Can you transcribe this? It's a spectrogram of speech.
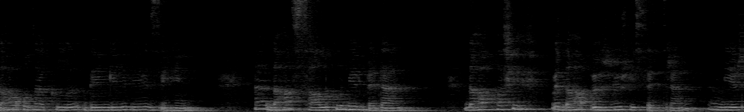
daha odaklı, dengeli bir zihin, daha sağlıklı bir beden, daha hafif ve daha özgür hissettiren bir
